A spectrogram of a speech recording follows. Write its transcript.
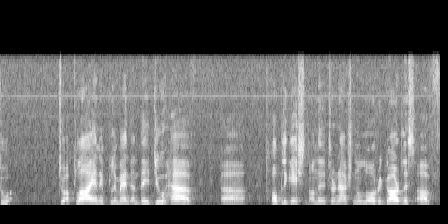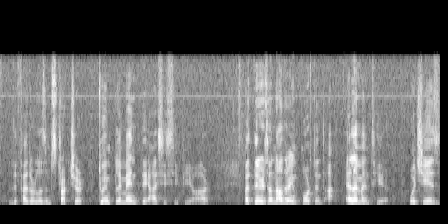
to, to apply and implement, and they do have uh, obligations under international law, regardless of the federalism structure, to implement the ICCPR. But there's another important uh, element here, which is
